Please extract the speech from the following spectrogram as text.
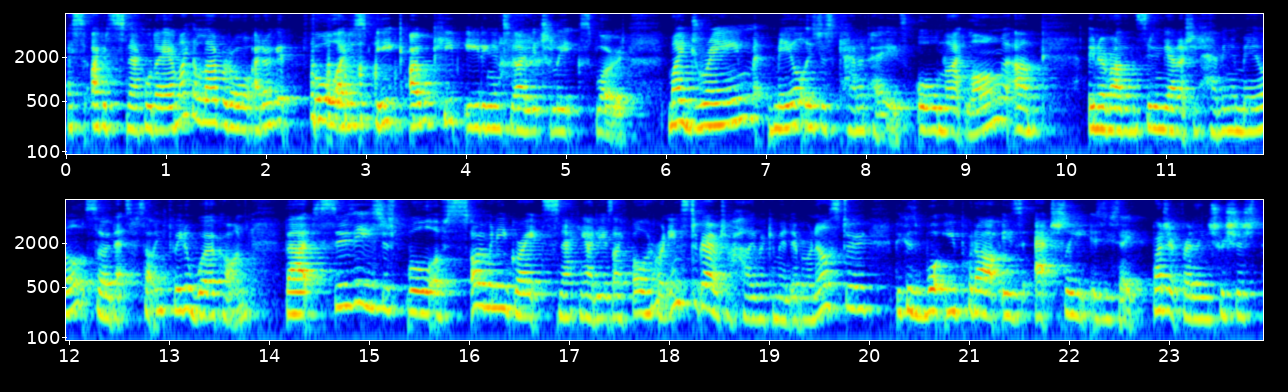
I, I could snack all day. I'm like a Labrador. I don't get full. I just eat. I will keep eating until I literally explode. My dream meal is just canapes all night long, um, you know, rather than sitting down actually having a meal. So that's something for me to work on. But Susie is just full of so many great snacking ideas. I follow her on Instagram, which I highly recommend everyone else do, because what you put up is actually, as you say, budget friendly, nutritious,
